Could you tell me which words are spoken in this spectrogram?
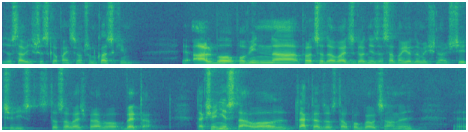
i zostawić wszystko państwom członkowskim, albo powinna procedować zgodnie z zasadą jednomyślności, czyli stosować prawo weta. Tak się nie stało, traktat został pogwałcony, e,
